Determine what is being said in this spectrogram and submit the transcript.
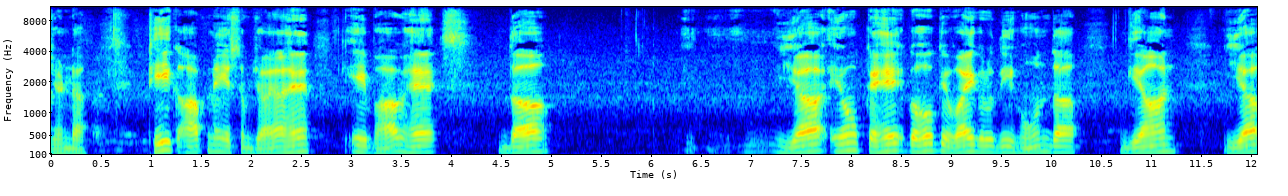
ਝੰਡਾ ਠੀਕ ਆਪਨੇ ਇਹ ਸਮਝਾਇਆ ਹੈ ਕਿ ਇਹ ਭਾਵ ਹੈ, ਦਾ ਜਾਂ ਇਉਂ ਕਹੇ, ਕਹੋ ਕਿ ਵਾਹਿਗੁਰੂ ਦੀ ਹੋਣ ਦਾ ਗਿਆਨ ਜਾਂ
